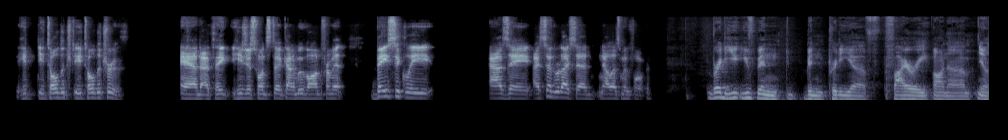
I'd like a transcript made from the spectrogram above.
He he told the he told the truth, and I think he just wants to kind of move on from it. Basically, as a I said what I said. Now let's move forward. Brady, you, have been been pretty uh, fiery on um, you know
